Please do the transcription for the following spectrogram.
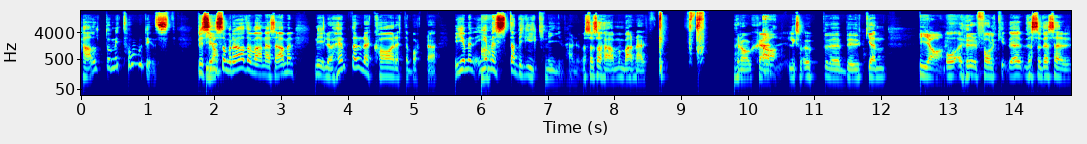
kallt och metodiskt. Precis Ja. som Radovan är så här, ja men Milo, hämta det där karet där borta. Ge mig, ge Ja. mig en stabil kniv här nu. Och så, så hör man bara den här hur de skär Ja. liksom upp buken Ja, och hur folk, det- alltså det är här,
